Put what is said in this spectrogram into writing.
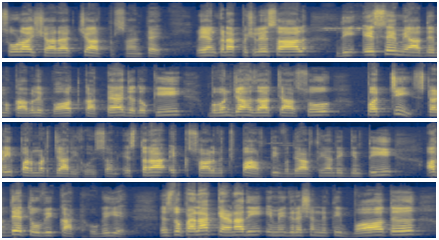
16.4% ਹੈ। ਇਹ ਅੰਕੜਾ ਪਿਛਲੇ ਸਾਲ ਦੀ ਇਸੇ ਮਿਆਦ ਦੇ ਮੁਕਾਬਲੇ ਬਹੁਤ ਘੱਟ ਹੈ, ਜਦੋਂ ਕਿ 52425 ਸਟੱਡੀ ਪਰਮਿਟ ਜਾਰੀ ਹੋਏ ਸਨ। ਇਸ ਤਰ੍ਹਾਂ ਇੱਕ ਸਾਲ ਵਿੱਚ ਭਾਰਤੀ ਵਿਦਿਆਰਥੀਆਂ ਦੀ ਗਿਣਤੀ ਅੱਧੇ ਤੋਂ ਵੀ ਘੱਟ ਹੋ ਗਈ ਹੈ। ਇਸ ਤੋਂ ਪਹਿਲਾਂ ਕੈਨੇਡਾ ਦੀ ਇਮੀਗ੍ਰੇਸ਼ਨ ਨੀਤੀ ਬਹੁਤ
